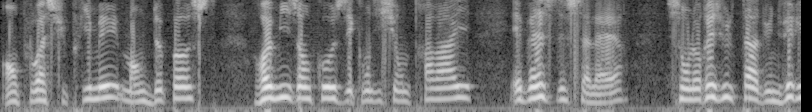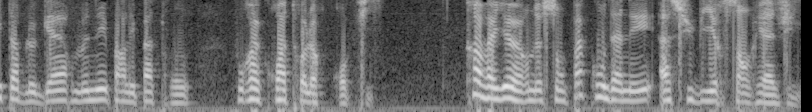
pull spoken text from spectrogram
Emplois supprimés, manque de postes, remise en cause des conditions de travail et baisse de salaire sont le résultat d'une véritable guerre menée par les patrons pour accroître leurs profits. Travailleurs ne sont pas condamnés à subir sans réagir.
